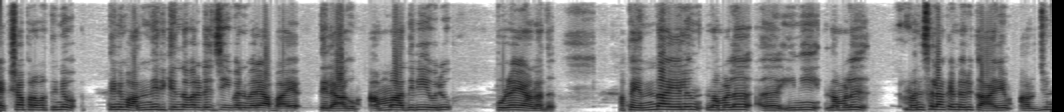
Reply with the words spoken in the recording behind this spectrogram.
രക്ഷാപ്രവർത്തനത്തിന് വന്നിരിക്കുന്നവരുടെ ജീവൻ വരെ അപായത്തിലാകും. അമ്മാതിരി ഒരു പുഴയാണത്. അപ്പൊ എന്തായാലും നമ്മൾ ഇനി നമ്മൾ മനസ്സിലാക്കേണ്ട ഒരു കാര്യം അർജുൻ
